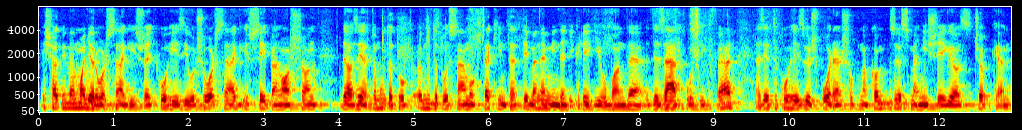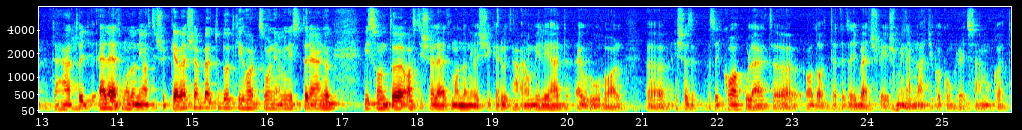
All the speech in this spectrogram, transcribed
és hát mivel Magyarország is egy kohéziós ország, és szépen lassan, de azért a mutatók, mutatószámok tekintetében nem mindegyik régióban, de, de zárkózik fel, ezért a kohéziós forrásoknak az összmennyisége az csökken. Tehát, hogy el lehet mondani azt is, hogy kevesebbet tudott kiharcolni a miniszterelnök, viszont azt is el lehet mondani, hogy sikerült 3 milliárd euróval és ez, ez egy kalkulált adat, tehát ez egy becslés, még nem látjuk a konkrét számokat.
